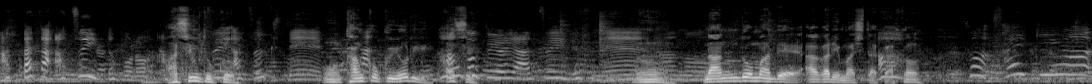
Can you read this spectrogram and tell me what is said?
あったか暑いところ。暑いとこ。ろ暑くて、うん韓国より韓暑い、国より暑いですね、うん、何度まで上がりましたか？そう最近は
